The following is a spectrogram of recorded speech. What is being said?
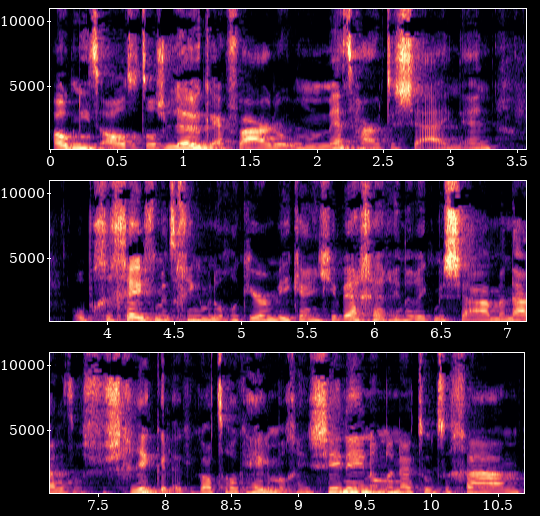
ook niet altijd als leuk ervaarde om met haar te zijn. En op een gegeven moment gingen we nog een keer een weekendje weg, herinner ik me samen. Nou, dat was verschrikkelijk. Ik had er ook helemaal geen zin in om er naartoe te gaan.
